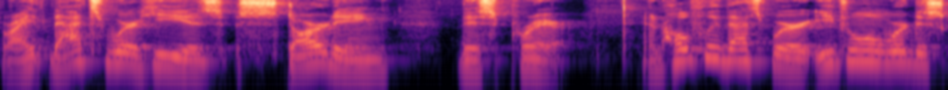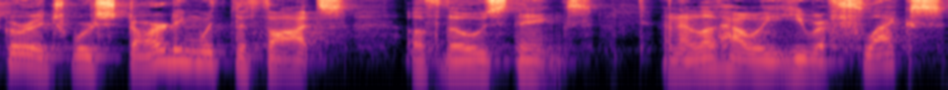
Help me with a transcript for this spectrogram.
Right? That's where he is starting this prayer. And hopefully that's where, even when we're discouraged, we're starting with the thoughts of those things. And I love how he reflects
